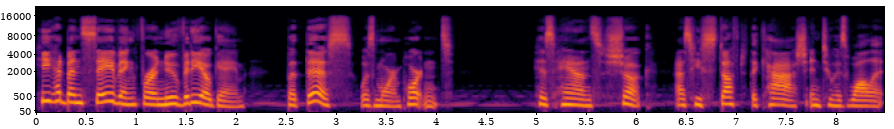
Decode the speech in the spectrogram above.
He had been saving for a new video game, but this was more important. His hands shook as he stuffed the cash into his wallet.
